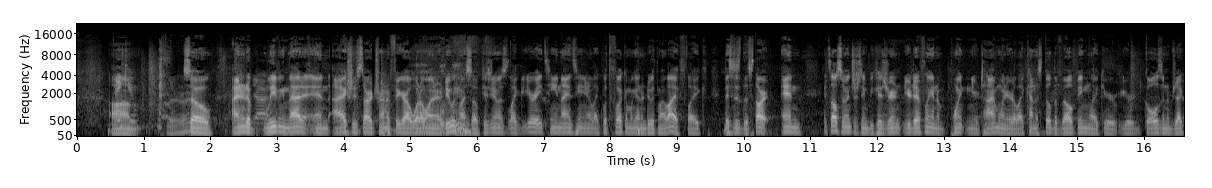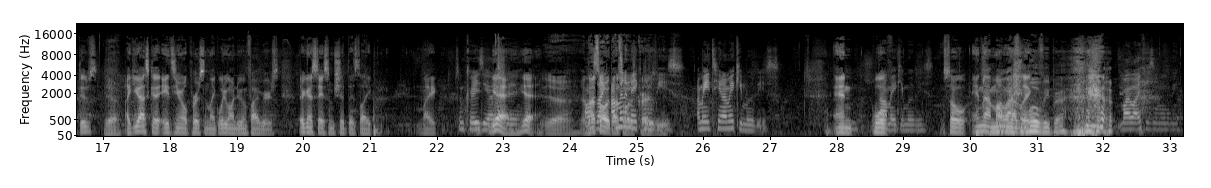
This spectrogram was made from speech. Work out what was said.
Thank um, you. So I ended up Yeah. leaving that, and I actually started trying to figure out what I wanted to do with myself. Because you know, it's like you're 18, 19, you're like, what the fuck am I going to do with my life? Like this is the start, and it's also interesting because you're you're definitely in a point in your time when you're like kind of still developing like your your goals and objectives. Yeah. Like you ask an 18 year old person like, what do you want to do in five years? They're going to say some shit that's like, like Some crazy ass yeah, shit. yeah, yeah, and I was that's like, all. I'm gonna make crazy. movies. I'm 18. I'm making movies. And well, Not making movies. so in that My moment, I life was a like, movie, bro. My life is a movie.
